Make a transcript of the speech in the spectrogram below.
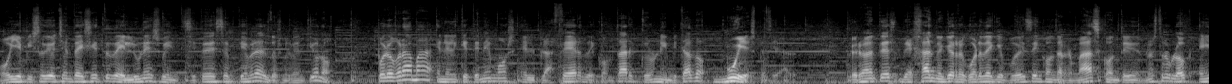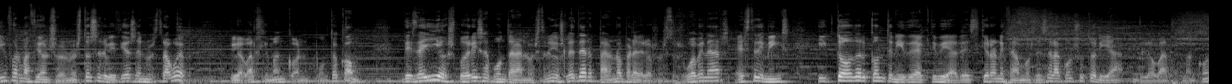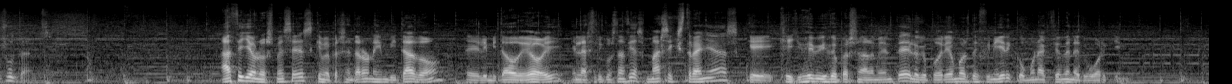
Hoy episodio 87 del lunes 27 de septiembre del 2021, programa en el que tenemos el placer de contar con un invitado muy especial. Pero antes, dejadme que recuerde que podéis encontrar más contenido en nuestro blog e información sobre nuestros servicios en nuestra web, globalhumancon.com. Desde allí os podréis apuntar a nuestra newsletter para no perderos nuestros webinars, streamings y todo el contenido y actividades que organizamos desde la consultoría Global Human Consultants. Hace ya unos meses que me presentaron un invitado, el invitado de hoy, en las circunstancias más extrañas que, yo he vivido personalmente, lo que podríamos definir como una acción de networking.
